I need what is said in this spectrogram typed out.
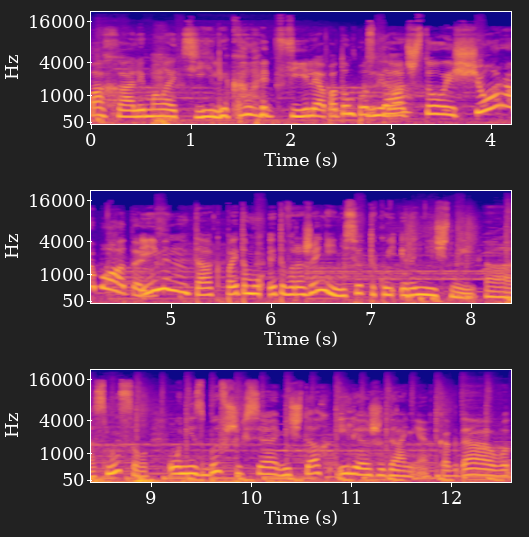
пахали, молотили, колотили, а потом после Да. 26 еще работать. Именно так. Поэтому это выражение несет такой ироничный а, смысл о несбывшихся мечтах или ожиданиях, когда вот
